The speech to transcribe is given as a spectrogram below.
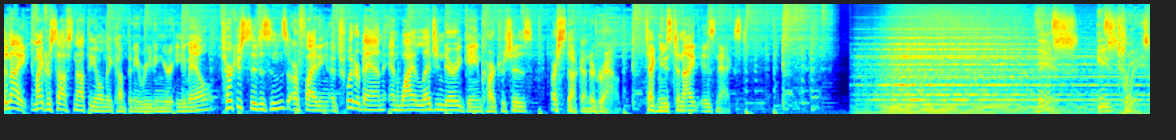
Tonight, Microsoft's not the only company reading your email. Turkish citizens are fighting a Twitter ban and why legendary game cartridges are stuck underground. Tech News Tonight is next. This is TWiT.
